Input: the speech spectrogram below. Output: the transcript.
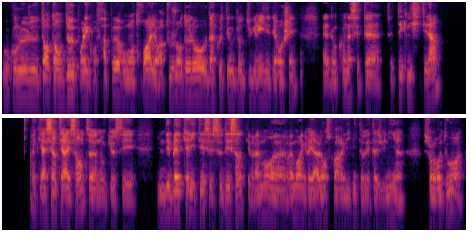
ou qu'on le tente en deux pour les gros frappeurs, ou en trois, il y aura toujours de l'eau d'un côté ou de l'autre du green et des rochers. Et donc on a cette, euh, cette technicité-là qui est assez intéressante. Donc c'est une des belles qualités, c'est ce dessin qui est vraiment, euh, vraiment agréable. On se croirait limite aux États-Unis sur le retour.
